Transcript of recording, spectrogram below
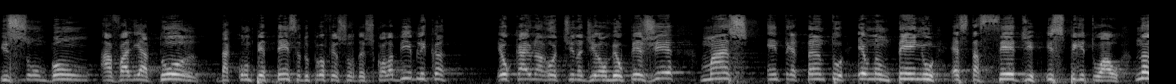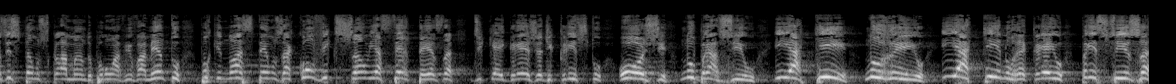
e sou um bom avaliador da competência do professor da escola bíblica eu caio na rotina de ir ao meu PG, mas, entretanto, eu não tenho esta sede espiritual. Nós estamos clamando por um avivamento, porque nós temos a convicção e a certeza de que a Igreja de Cristo, hoje, no Brasil, e aqui no Rio, e aqui no Recreio, precisa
